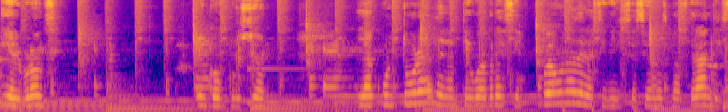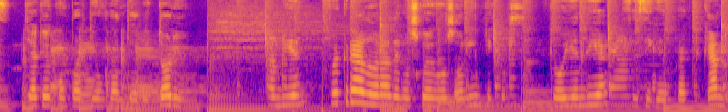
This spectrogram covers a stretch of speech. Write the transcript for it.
y el bronce. En conclusión, la cultura de la antigua Grecia fue una de las civilizaciones más grandes, ya que compartió un gran territorio, también fue creadora de los Juegos Olímpicos, que hoy en día se siguen practicando.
